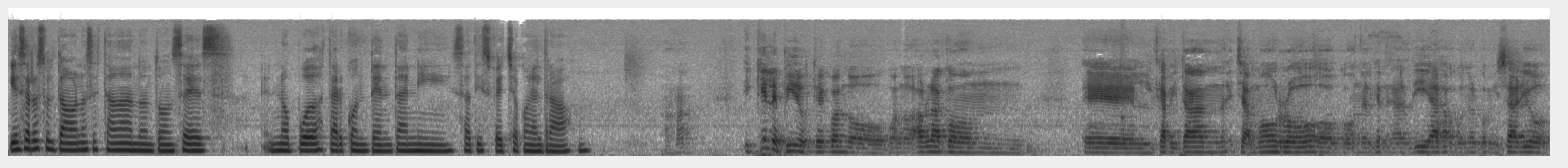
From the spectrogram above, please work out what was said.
Y ese resultado no se está dando, entonces no puedo estar contenta ni satisfecha con el trabajo. ¿Y qué le pide usted cuando, cuando habla con el capitán Chamorro o con el general Díaz o con el comisario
